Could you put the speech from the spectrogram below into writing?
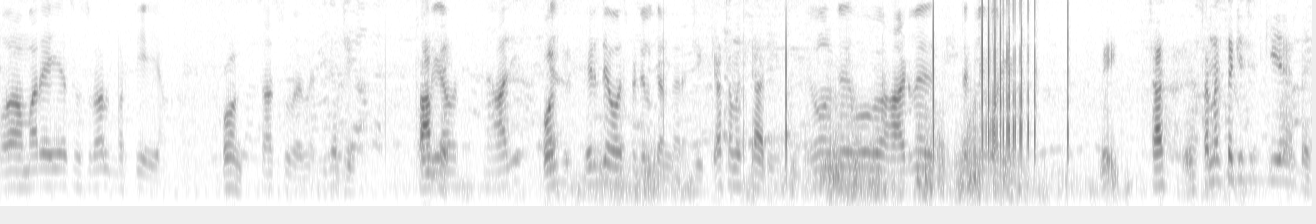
और हमारे ये ससुराल भर्ती है यहाँ। कौन? सासू है मेरी। जी। कहाँ पे हाँ जी। कौन सी हृदय हॉस्पिटल के अंदर है। जी क्या समस्या आ रही है? जो उनके वो हार्ट में तकलीफ़ हो रही है। समस्या किस चीज़ की है यहाँ पे?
